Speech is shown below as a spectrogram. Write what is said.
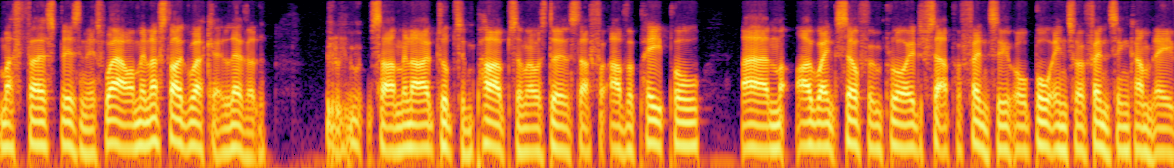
My first business. Wow. I mean, I started work at 11. so, I mean, I had jobs in pubs and I was doing stuff for other people. Um, I went self employed, set up a fencing or bought into a fencing company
